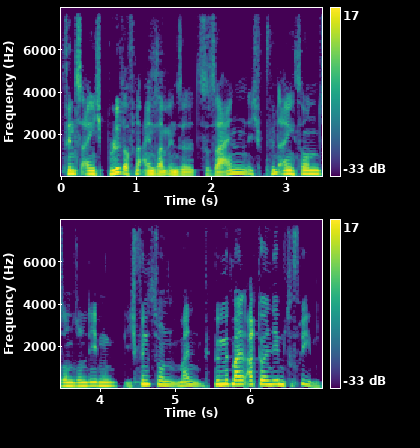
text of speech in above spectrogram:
finde es eigentlich blöd, auf einer einsamen Insel zu sein. Ich finde eigentlich so ein, so ein, so ein Leben, ich finde so ein, mein, ich bin mit meinem aktuellen Leben zufrieden.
